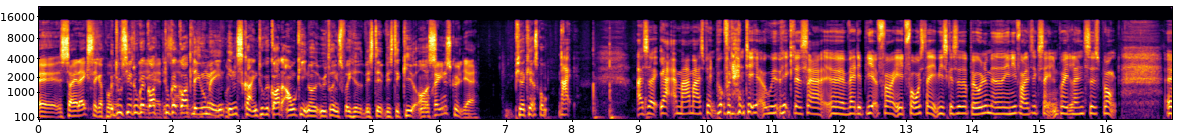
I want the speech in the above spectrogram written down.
øh, så er jeg da ikke sikker på, Men du siger, synes, du kan godt, du kan godt leve med en indskrænkning. Du kan godt afgive noget ytringsfrihed, hvis det, hvis det giver os... Ukraines skyld, ja. Pia Kjærsgaard? Nej. Altså, jeg er meget, meget spændt på, hvordan det her udvikler sig, øh, hvad det bliver for et forslag, vi skal sidde og bøvle med inde i Folketingssalen på et eller andet tidspunkt. Øh,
